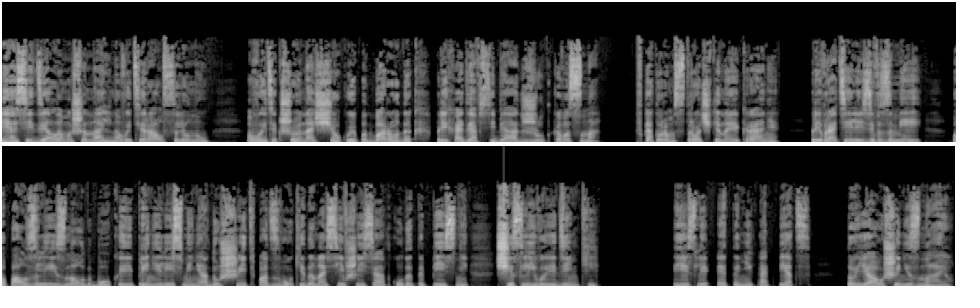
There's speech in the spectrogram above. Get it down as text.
я сидел и машинально вытирал слюну, вытекшую на щеку и подбородок, приходя в себя от жуткого сна, в котором строчки на экране превратились в змей, поползли из ноутбука и принялись меня душить под звуки доносившейся откуда-то песни «Счастливые деньки». Если это не капец, то я уж и не знаю.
